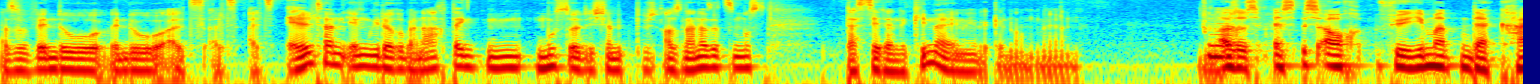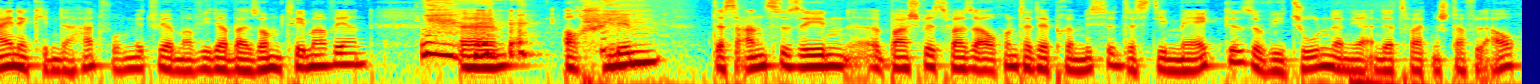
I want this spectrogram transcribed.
Also wenn du, wenn du als, als, als Eltern irgendwie darüber nachdenken musst oder dich damit auseinandersetzen musst, dass dir deine Kinder irgendwie weggenommen werden. Ja. Also es, es ist auch für jemanden, der keine Kinder hat, womit wir mal wieder bei so einem Thema wären, ähm, auch schlimm, das anzusehen, äh, beispielsweise auch unter der Prämisse, dass die Mägde, so wie June dann ja in der zweiten Staffel auch,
